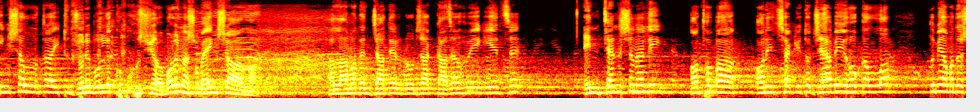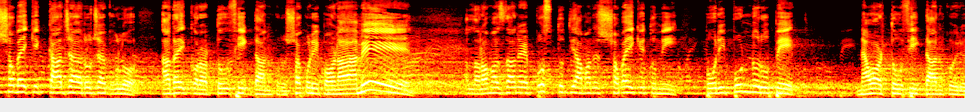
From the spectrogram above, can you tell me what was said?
ইনশাল্লাহটা একটু জোরে বললে খুব খুশি হব। বলেন না সবাই, ইনশাআল্লাহ। আল্লাহ আমাদের যাদের রোজা কাজা হয়ে গিয়েছে ইন্টেনশনালি অথবা অনিচ্ছাকৃত যেভাবেই হোক আল্লাহ, তুমি আমাদের সবাইকে কাজা রোজাগুলো আদায় করার তৌফিক দান করো। সকলেই পড়া আমিন। আল্লাহ রমাজানের প্রস্তুতি আমাদের সবাইকে তুমি পরিপূর্ণরূপে নেওয়ার তৌফিক দান করো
